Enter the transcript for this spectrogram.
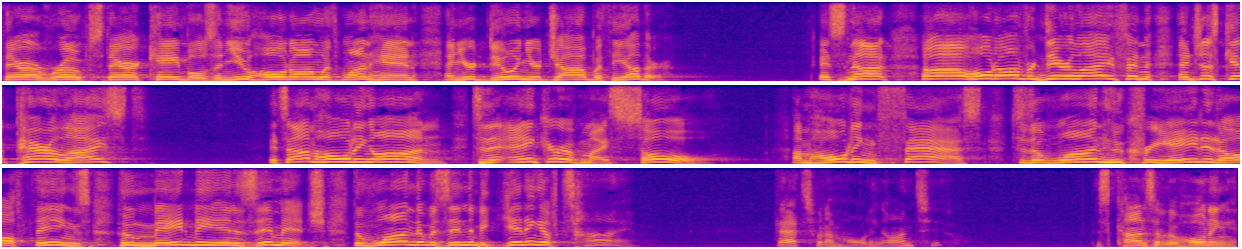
there are ropes, there are cables, and you hold on with one hand and you're doing your job with the other. It's not, oh, hold on for dear life and, and just get paralyzed. It's I'm holding on to the anchor of my soul. I'm holding fast to the one who created all things, who made me in his image, the one that was in the beginning of time. That's what I'm holding on to. This concept of holding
